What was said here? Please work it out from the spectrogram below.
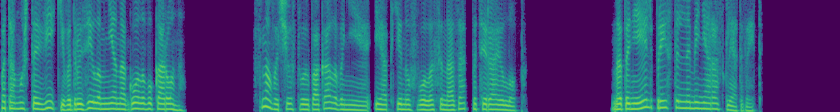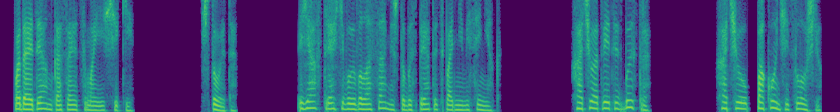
потому что Вики водрузила мне на голову корону. Снова чувствую покалывание и, откинув волосы назад, потираю лоб. Натаниэль пристально меня разглядывает. Подойдя, он касается моей щеки. Что это? Я встряхиваю волосами, чтобы спрятать под ними синяк. Хочу ответить быстро. Хочу покончить с ложью.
